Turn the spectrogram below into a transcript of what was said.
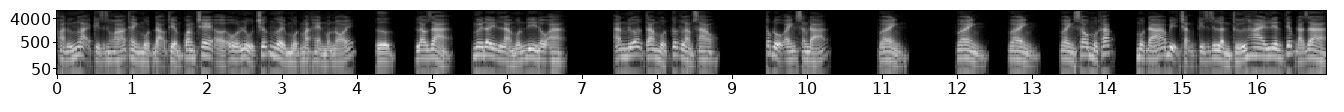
Phản ứng lại kỳ hóa thành một đạo thiểm quang tre ở ô lù trước người một mặt hèn mọn nói ừ lao giả ngươi đây là muốn đi đâu à? Ăn nữa ta một cước làm sao? Tốc độ ánh sáng đá. Vành, vành, vành, vành. Sau một khắc, một đá bị chặn kỳ dư lần thứ hai liên tiếp đá ra,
